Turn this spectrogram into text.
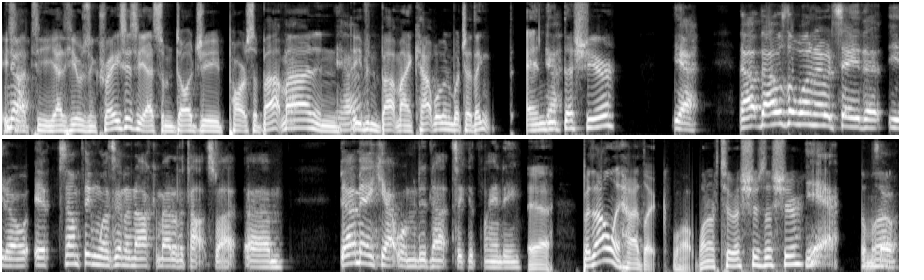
he's No. had he had Heroes in Crisis. He had some dodgy parts of Batman and Yeah. even Batman Catwoman, which I think ended Yeah. this year. Yeah, that that was the one I would say that you know if something was going to knock him out of the top spot, um, Batman Catwoman did not stick its landing. Yeah, but that only had like what one or two issues this year. Yeah, Something so like?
